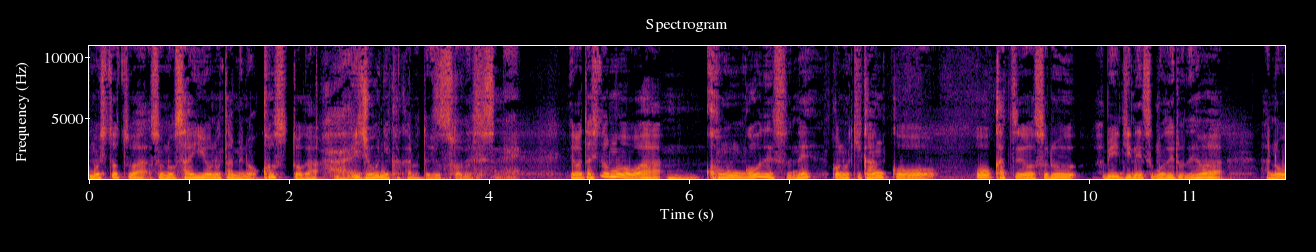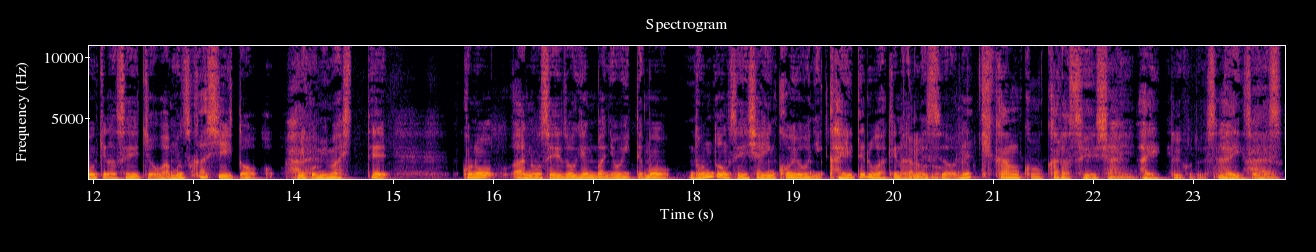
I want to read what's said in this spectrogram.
もう一つはその採用のためのコストが異常にかかるということです。はい、で、ね、私どもは今後ですね、この機関校を活用するビジネスモデルでは、あの大きな成長は難しいと見込みまして、はい、このあの製造現場においても、どんどん正社員雇用に変えてるわけなんですよね。機関校から正社員、はい、ということですね。はい、そうです。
